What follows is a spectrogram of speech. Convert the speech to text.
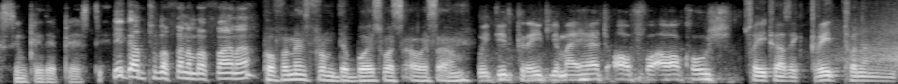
simply the best. Big up to Bafana Bafana. Performance from the boys was awesome. We did greatly. My hat off for our coach. So it was a great tournament.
